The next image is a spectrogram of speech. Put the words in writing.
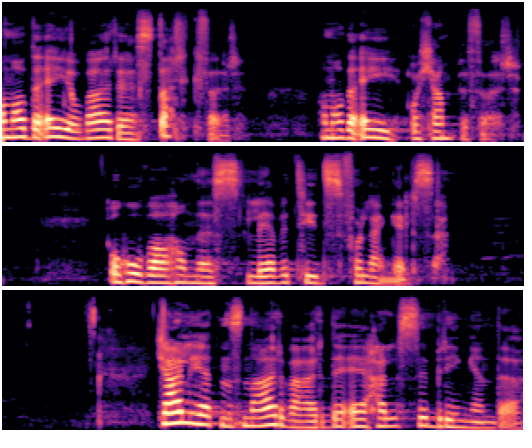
Han hadde ei å være sterk for, han hadde ei å kjempe for. Og hun var hans levetidsforlengelse. Kjærlighetens nærvær det er helsebringende,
